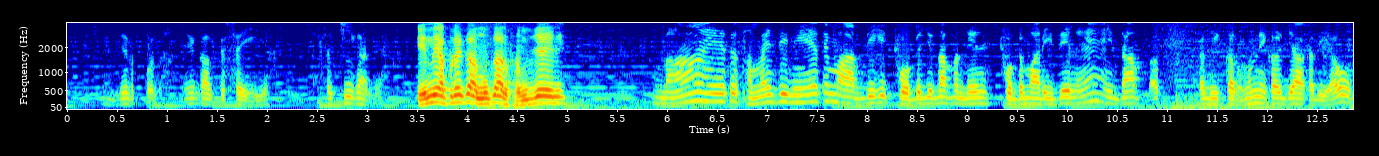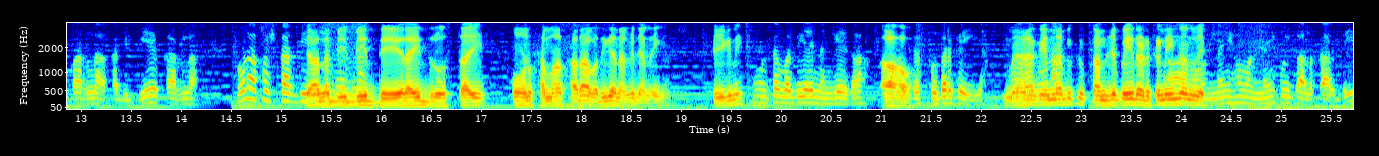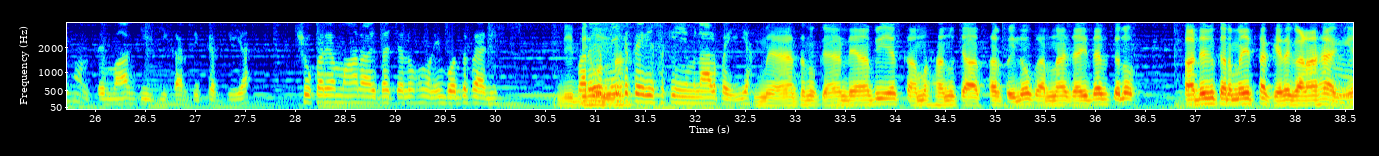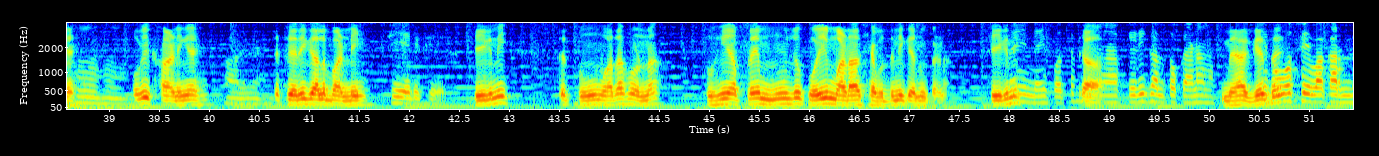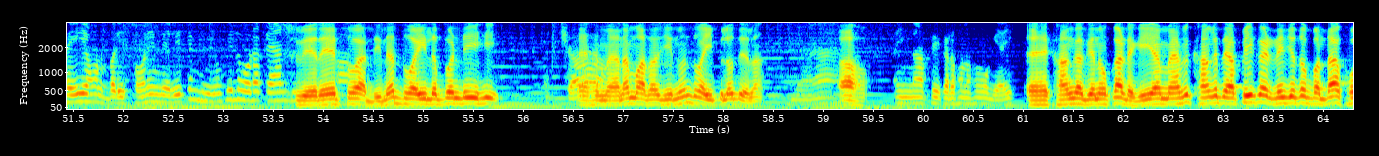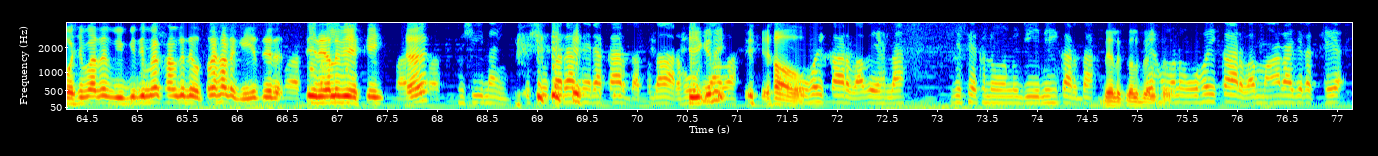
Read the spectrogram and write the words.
ਬਿਲਕੁਲ ਇਹ ਗੱਲ ਤੇ ਸਹੀ ਆ। ਸੱਚੀ ਗੱਲ ਆ। ਇਹਨੇ ਆਪਣੇ ਘਰ ਨੂੰ ਘਰ ਸਮਝਿਆ ਹੀ ਨਹੀਂ। ਨਾ ਇਹ ਤੇ ਸਮਝਦੀ ਨਹੀਂ ਇਹ ਤੇ ਮਾਰਦੀ ਹੀ ਠੁੱਡ ਜਿੱਦਾਂ ਬੰਦੇ ਨੂੰ ਠੁੱਡ ਮਾਰੀਦੇ ਨੇ ਇਦਾਂ ਕਦੀ ਘਰੋਂ ਨਿਕਲ ਜਾ ਕਦੀ ਉਹ ਕਰ ਲਾ ਕਦੀ ਇਹ ਕਰ ਲਾ। ਥੋੜਾ ਖੁਸ਼ ਕਰਦੀ ਚੱਲ ਰਹੀ ਹੈ ਬੀਬੀ ਦੇਰ ਆਈ ਦਰੁਸਤ ਆਈ ਹੁਣ ਸਮਾਂ ਸਾਰਾ ਵਧੀਆ ਲੰਘ ਜਾਣਾ ਹੀ ਆ। ਠੀਕ ਨਹੀਂ ਹੁਣ ਤਾਂ ਵਧੀਆ ਹੀ ਲੰਘੇਗਾ ਹੁਣ ਆਹੋ। ਤੇ ਸੁਧਰ ਗਈ ਆ। ਮੈਂ ਹੁਣ ਕਹਿੰਦਾ ਨਾ- ਵੀ ਕੋਈ ਕੰਨ 'ਚ ਪਈ ਰੜਕਣੀ ਨਹੀਂ ਉਹਨੂੰ ਹਾਂ, ਵੇਖੀ। ਨਹੀਂ ਹੁਣ ਨਹੀਂ ਕੋਈ ਗੱਲ ਕਰਦੀ। ਹੁਣ ਤੇ ਮਾਂ ਜੀ ਜੀ ਕਰਦੀ ਫਿਰਦੀ ਆ। ਸ਼ੁਕਰ ਹੈ ਮਹਾਰਾਜ ਦਾ ਚਲੋ ਹੁਣ ਹੀ ਬੁੱਧ ਪੈ ਗਈ। ਪਰ ਬੀਬੀ ਇਹ ਹੁਣ ਨਹੀਂ ਨਾ ਕਿ ਤੇਰੀ ਸਕੀਮ ਨਾਲ ਪਈ ਆ। ਮੈਂ ਤੈਨੂੰ ਕਹਿਣ ਡਿਆ ਵੀ ਇਹ ਕੰਮ ਸਾਨੂੰ 4 ਸਾਲ ਪਹਿਲਾਂ ਕਰਨਾ ਚਾਹੀਦਾ ਵੀ ਚਲੋ ਸਾਡੇ ਵੀ ਕਰਮਾਂ 'ਚ ਧੱਕੇ ਤੇ ਗਾਲਾਂ ਹੈਗੀਆਂ। ਹੂੰ ਹੂੰ ਉਹ ਵੀ ਖਾਣੀਆਂ ਸੀ। ਖਾਣੀਆਂ ਤੇ ਫੇਰ ਹੀ ਗੱਲ ਬਣਨੀ। ਫੇਰ ਫੇਰ। ਠੀਕ ਨਹੀਂ ਤੇ ਤੂੰ ਮਾਤਾ ਹੁਣ ਨਾ ਤੁਸੀਂ ਆਪਣੇ ਮੂੰਹ 'ਚੋਂ ਕੋਈ ਮਾੜਾ ਸ਼ਬਦ ਨਹੀਂ ਕਿਹਨੂੰ ਕਹਿਣਾ। ਠੀਕ ਨਹੀਂ ਨਹੀਂ ਨਹੀਂ ਪੁੱਤ। ਮੈਂ ਕਿਹੜੀ ਗੱਲ ਤੋਂ ਕਹਿਣਾ ਵਾ? ਮੈਂ ਅੱਗੇ ਤੇ ਉਹ ਸੇਵਾ ਕਰਨ ਲਈ ਹੁਣ ਬੜੀ ਸੋਹਣੀ ਮੇਰੀ ਤੇ ਮੈਨੂੰ ਕੀ ਲੋੜ ਆ ਕਹਿਣ ਦੀ? ਸਵੇਰੇ ਤੁਹਾਡੀ ਨਾ ਦਵਾਈ ਲੱਭਣ ਦੀ ਸੀ। ਅੱਛਾ। ਇਹ ਮੈਂ ਨਾ ਮਾਤਾ ਜੀ ਨੂੰ ਦਵਾਈ ਪਿਲੋ ਦੇ ਦਾਂ। ਮੈਂ ਆਹੋ। ਇੰਨਾ ਫਿਕਰ ਹੁਣ ਹੋ ਗਿਆ ਈ। ਇਹ ਖੰਗ ਅੱਗੇ ਨੂੰ ਘਟ ਗਈ ਆ। ਮੈਂ ਵੀ ਖੰਗ ਤੇ ਆਪੇ ਘਟਣੀ ਜਦੋਂ ਬੰਦਾ ਖੁਸ਼ ਵਾ ਤੇ ਬੀਬੀ ਦੀ ਮੈਂ ਖੰਗ ਤੇ ਉਤਰਾ ਹਟ ਗਈ ਤੇਰੇ ਤੇਰੇ ਵੱਲ ਵੇਖ ਕੇ ਹੀ। ਬਸ ਹੈਂ? ਬਸ ਖੁਸ਼ੀ ਨਹੀਂ। ਸ਼ੁਕਰ ਆ ਮੇਰਾ ਘਰ ਦਾ ਸੁਧਾਰ ਹੋ ਗਿਆ ਵਾ। ਆਹੋ। ਉਹੋ ਹੀ ਘਰ ਵਾ ਵੇਖ ਲਾ। ਜਿੱਥੇ ਖਲੋਣ ਨੂੰ ਜੀ ਨਹੀਂ ਕਰਦਾ। ਬਿਲਕੁਲ ਤੇ ਬਿਲਕੁਲ। ਹੁਣ ਉਹੋ ਹੀ ਘਰ ਵਾ। ਮਹਾਰਾਜ ਰੱਖੇ ਆ।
